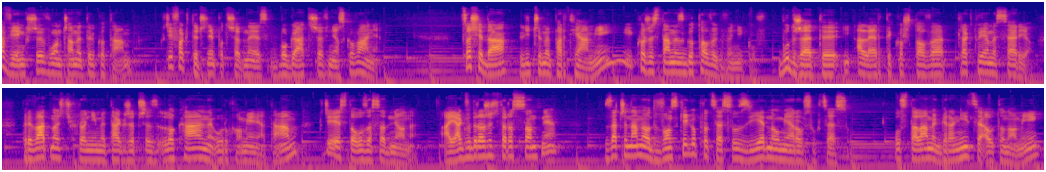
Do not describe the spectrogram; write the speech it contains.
a większy włączamy tylko tam, gdzie faktycznie potrzebne jest bogatsze wnioskowanie. Co się da, liczymy partiami i korzystamy z gotowych wyników. Budżety i alerty kosztowe traktujemy serio. Prywatność chronimy także przez lokalne uruchomienia tam, gdzie jest to uzasadnione. A jak wdrożyć to rozsądnie? Zaczynamy od wąskiego procesu z jedną miarą sukcesu. Ustalamy granice autonomii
